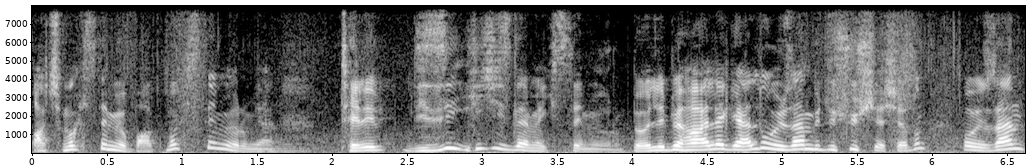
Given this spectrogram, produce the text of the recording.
açmak istemiyor. Bakmak istemiyorum yani. Tele, dizi hiç izlemek istemiyorum. Böyle bir hale geldi. O yüzden bir düşüş yaşadım. O yüzden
